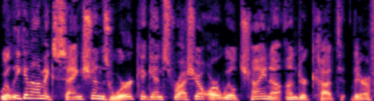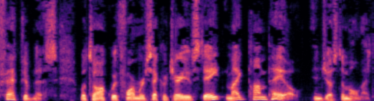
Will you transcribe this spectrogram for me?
Will economic sanctions work against Russia or will China undercut their effectiveness? We'll talk with former Secretary of State Mike Pompeo in just a moment.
